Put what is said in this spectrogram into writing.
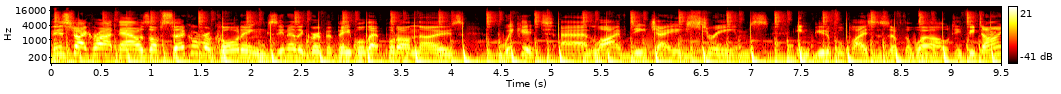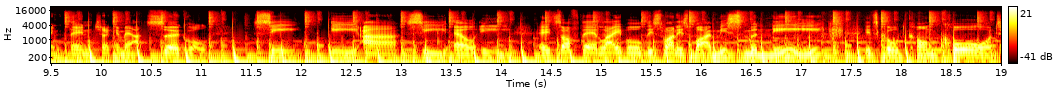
This track right now is off Cercle Recordings. You know, the group of people that put on those wicked uh, live DJ streams in beautiful places of the world. If you don't, then check them out. Circle. C E R C L E. It's off their label. This one is by Miss Monique. It's called Concorde,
